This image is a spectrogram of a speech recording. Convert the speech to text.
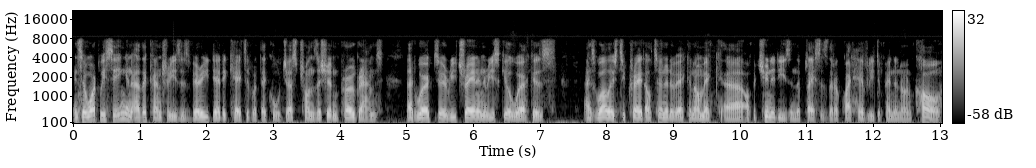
And so what we're seeing in other countries is very dedicated, what they call just transition programs that work to retrain and reskill workers, as well as to create alternative economic uh, opportunities in the places that are quite heavily dependent on coal.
